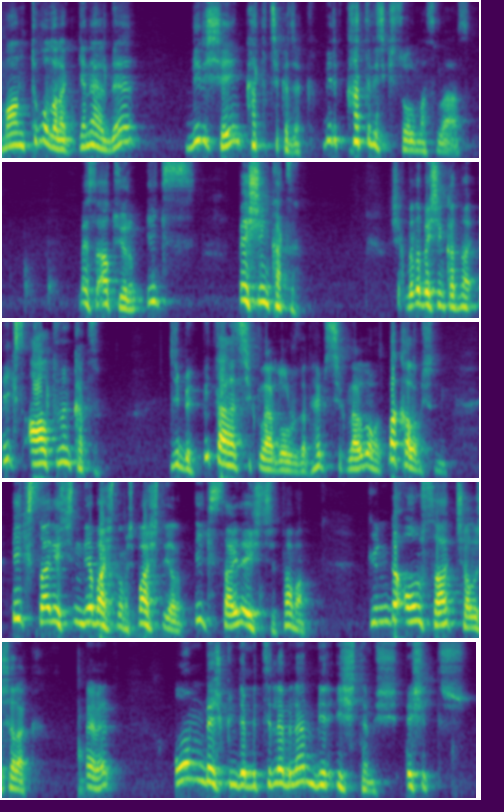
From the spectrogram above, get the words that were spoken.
Mantık olarak genelde bir şeyin katı çıkacak. Bir kat ilişkisi olması lazım. Mesela atıyorum X 5'in katı. Şıklarda 5'in katına X 6'nın katı gibi. Bir tanesi şıklarda olur zaten. Hepsi şıklarda olmaz. Bakalım şimdi. X sayıda işçi diye başlamış. Başlayalım. X sayıda işçi. Tamam. Günde 10 saat çalışarak. Evet. 15 günde bitirilebilen bir iş demiş. Eşittir.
